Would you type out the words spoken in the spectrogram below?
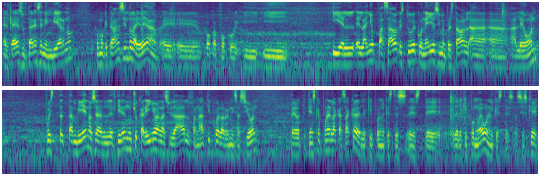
El que haya sultanes en invierno como que te vas haciendo la idea eh, eh, poco a poco. Y, y, el, año pasado que estuve con ellos y me prestaban a, León, pues también, o sea, le tienen mucho cariño a la ciudad, a los fanáticos, a la organización, pero te tienes que poner la casaca del equipo en el que estés, este, del equipo nuevo en el que estés. Así es que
